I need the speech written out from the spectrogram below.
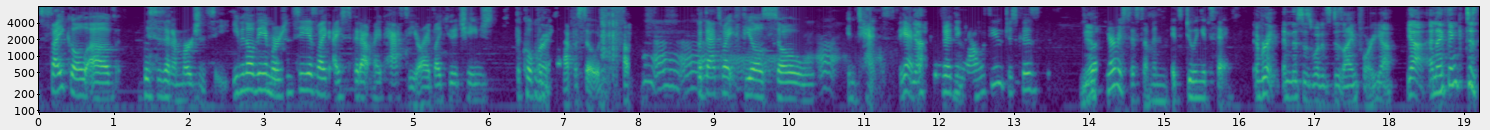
cycle of this is an emergency. Even though the emergency is like I spit out my passy or I'd like you to change the cocoa right. episode. But that's why it feels so intense. Again, yeah. is there anything wrong with you just because you yeah. have a nervous system and it's doing its thing. Right. And this is what it's designed for. Yeah. Yeah. And I think to,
